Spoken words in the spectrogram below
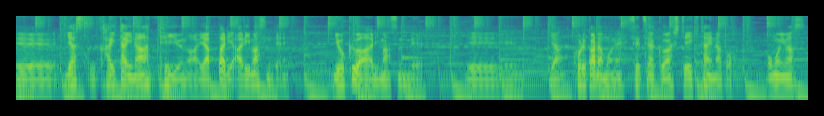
えー、安く買いたいなっていうのはやっぱりありますんでね。欲はありますんで、えー、いやこれからもね節約はしていきたいなと思います。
